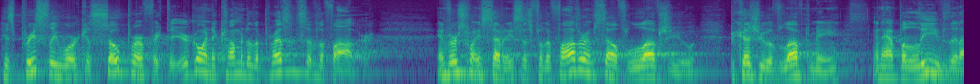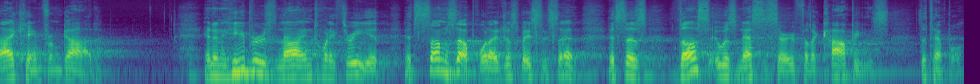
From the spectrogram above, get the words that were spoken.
his priestly work is so perfect that you're going to come into the presence of the Father. In verse 27, he says, For the Father himself loves you because you have loved me and have believed that I came from God. And in Hebrews 9 23, it, it sums up what I just basically said. It says, Thus it was necessary for the copies, the temple,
